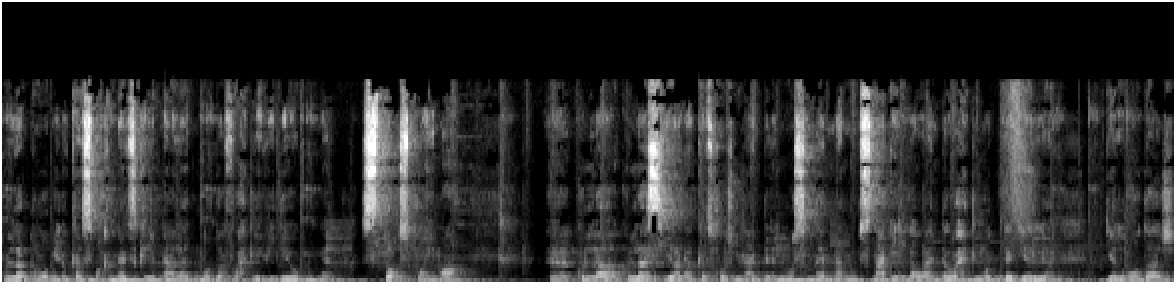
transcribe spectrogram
كل طوموبيل وكان سبق لنا تكلمنا على هذا الموضوع في واحد les vidéos من Ocarz point ma كل كل سيارة كتخرج من عند المصنع من عند المصنع إلا وعندها واحد المدة ديال ديال الغوداج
